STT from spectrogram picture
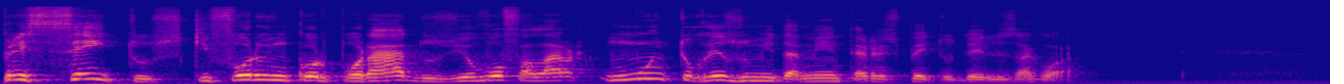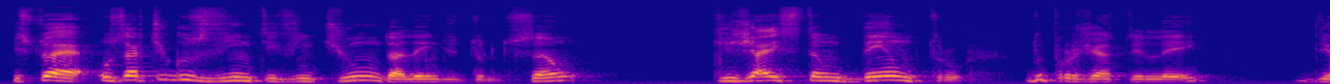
preceitos que foram incorporados e eu vou falar muito resumidamente a respeito deles agora. Isto é, os artigos 20 e 21 da Lei de Introdução, que já estão dentro do projeto de lei, de,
